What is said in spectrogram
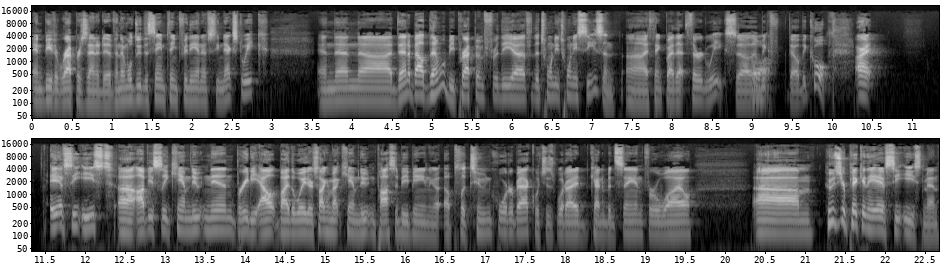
and be the representative. And then we'll do the same thing for the NFC next week. And then, uh, then about then we'll be prepping for the uh, for the 2020 season. Uh, I think by that third week, so that'll be Cool. that'll be cool. All right, AFC East, uh, obviously Cam Newton in, Brady out. By the way, they're talking about Cam Newton possibly being a, a platoon quarterback, which is what I'd kind of been saying for a while. Um, who's your pick in the AFC East, man?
